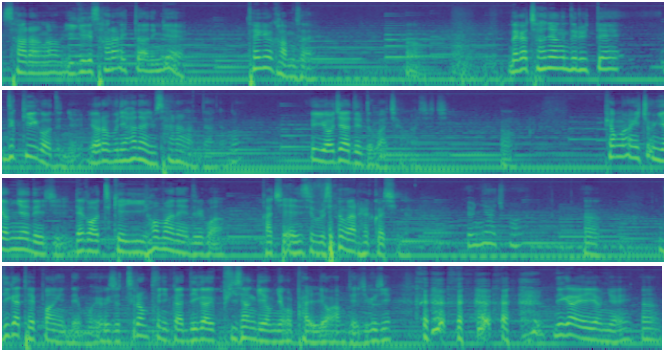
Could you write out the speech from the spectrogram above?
사랑함 이게 살아 있다는 게 되게 감사해. 어. 내가 찬양 드릴 때 느끼거든요. 여러분이 하나님 사랑한다는 거. 여자들도 마찬가지지. 어. 평강이 좀 염려되지. 내가 어떻게 이 험한 애들과 같이 연습을 생활할 것인가. 염려하지 마. 어. 네가 대빵인데 뭐 여기서 트럼프니까 네가 비상계엄령을 발령하면 되지, 그지? 네가 왜 염려해? 어.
